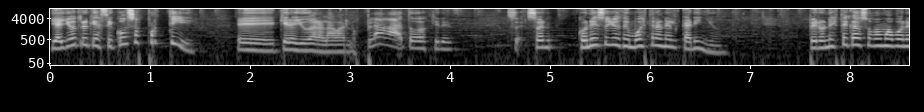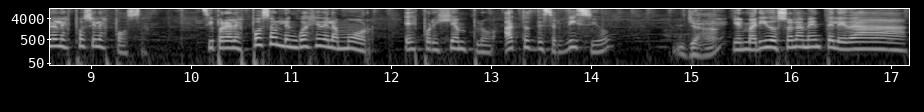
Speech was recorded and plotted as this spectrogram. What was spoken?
Y hay otro que hace cosas por ti. Eh, quiere ayudar a lavar los platos, quiere... Son, con eso ellos demuestran el cariño. Pero en este caso vamos a poner al esposo y la esposa. Si para la esposa un lenguaje del amor es, por ejemplo, actos de servicio, ya. Y el marido solamente le da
